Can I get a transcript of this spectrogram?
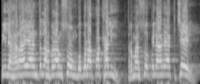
pilihan raya yang telah berlangsung beberapa kali termasuk pilihan raya kecil.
